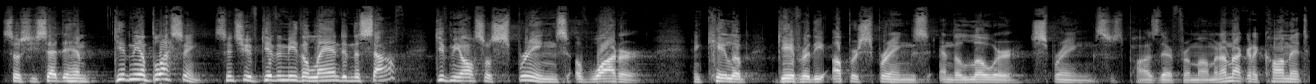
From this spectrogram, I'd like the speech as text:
So she said to him, Give me a blessing. Since you have given me the land in the south, give me also springs of water. And Caleb gave her the upper springs and the lower springs. Just pause there for a moment. I'm not going to comment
